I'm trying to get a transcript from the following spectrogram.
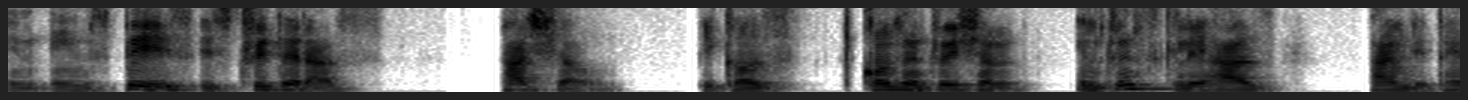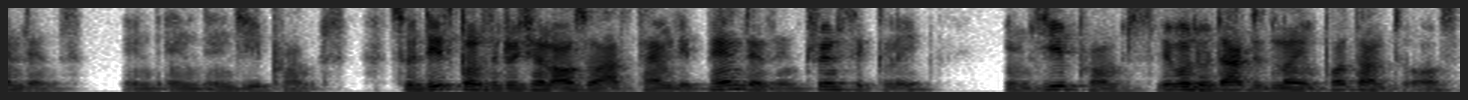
in, in space is treated as partial because concentration intrinsically has time dependence in, in, in gPROMS. So this concentration also has time dependence intrinsically in gPROMS, even though that is not important to us.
